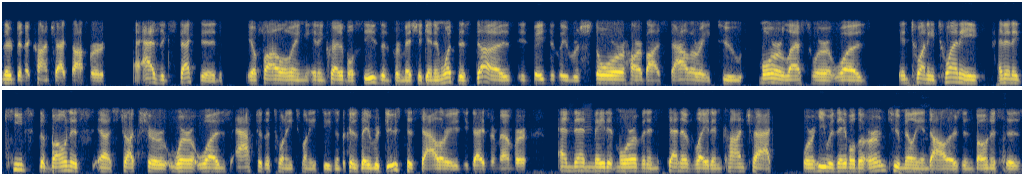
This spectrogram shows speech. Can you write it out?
there had been a contract offer as expected. You know, following an incredible season for Michigan, and what this does is basically restore Harbaugh's salary to more or less where it was in 2020, and then it keeps the bonus uh, structure where it was after the 2020 season because they reduced his salary, as you guys remember, and then Mm-hmm. made it more of an incentive laden contract where he was able to earn $2 million in bonuses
